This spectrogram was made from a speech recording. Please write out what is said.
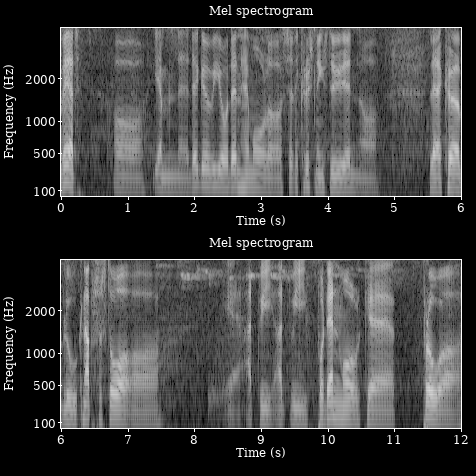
værd. Og jamen, øh, det gør vi jo den her mål, og sætte krydsningsdyr ind, og lade køre blive knap så stor, og ja, at, vi, at vi på den mål kan prøve at,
